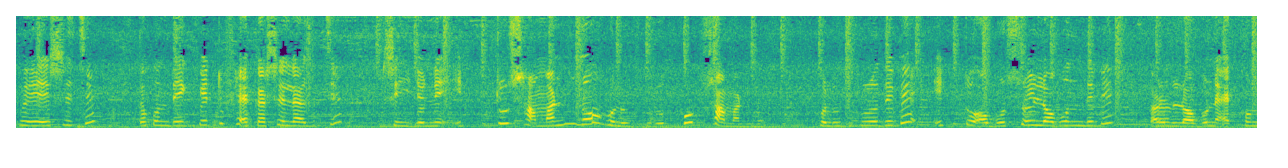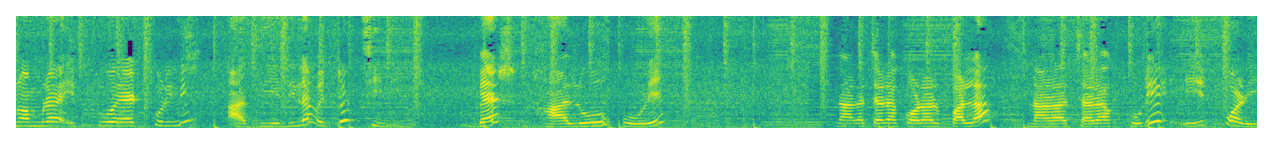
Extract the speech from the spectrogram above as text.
হয়ে এসেছে, তখন দেখবে একটু ফ্যাকাশে লাগছে, সেই জন্যে একটু সামান্য হলুদ গুঁড়ো, খুব সামান্য। হলুদ গুঁড়ো দেবে, একটু অবশ্যই লবণ দেবে, কারণ লবণ এখনও আমরা একটু অ্যাড করিনি, আর দিয়ে দিলাম একটু চিনি। ব্যাস ভালো করে নাড়াচাড়া করার পালা, নাড়াচাড়া করে এরপরে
